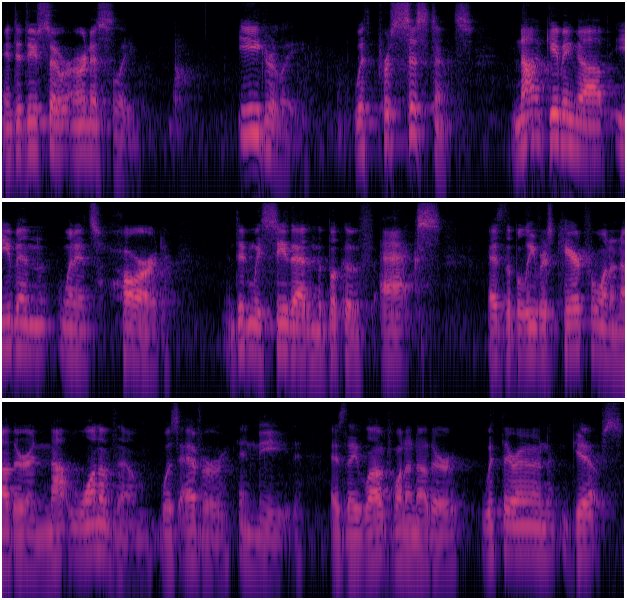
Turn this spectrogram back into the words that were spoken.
and to do so earnestly, eagerly, with persistence, not giving up even when it's hard and didn't we see that in the book of Acts as the believers cared for one another and not one of them was ever in need as they loved one another with their own gifts?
